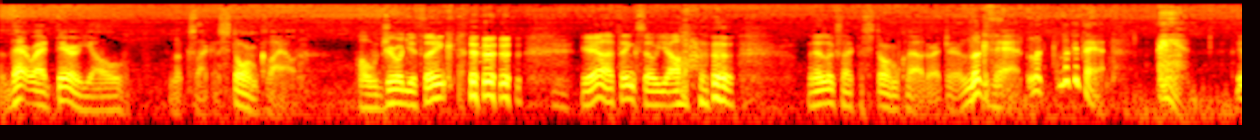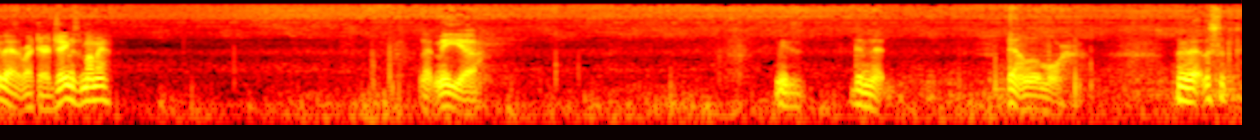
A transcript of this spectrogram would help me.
that right there, y'all, looks like a storm cloud. Oh, Gerald, you think? yeah, I think so, y'all. that looks like a storm cloud right there. Look at that. Look, look at that. Man, look at that right there. James, my man. Let me, uh, let me dim that down a little more. Look at that. That.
